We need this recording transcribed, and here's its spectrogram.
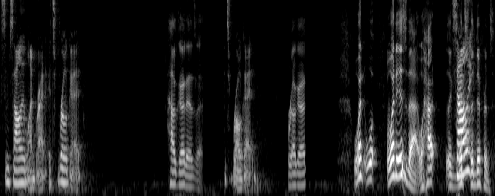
Some Sally Lunn bread. It's real good. How good is it? It's real good. Real good. What what what is that? How like Sally- what's the difference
